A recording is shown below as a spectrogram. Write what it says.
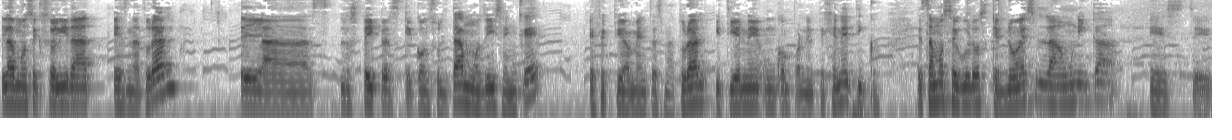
la homosexualidad es natural. Las, los papers que consultamos dicen que efectivamente es natural y tiene un componente genético. Estamos seguros que no es la única, este,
